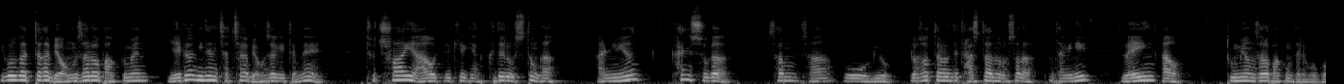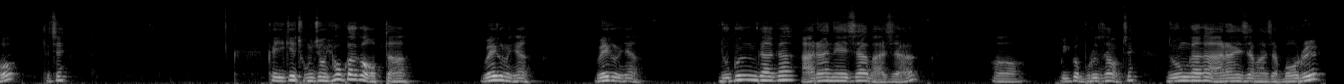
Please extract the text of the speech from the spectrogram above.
이걸 갖다가 명사로 바꾸면 얘가 그냥 자체가 명사이기 때문에 to try out 이렇게 그냥 그대로 쓰던가 아니면 칸수가 3, 4, 5, 6 여섯 단어인데 다섯 단어로 써라. 그럼 당연히 laying out 동명사로 바꾸면 되는 거고 됐지? 그러니까 이게 종종 효과가 없다. 왜 그러냐? 왜 그러냐? 누군가가 알아내자마자 어 이거 모르는 사람 없지? 누군가가 알아내자마자 뭐를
